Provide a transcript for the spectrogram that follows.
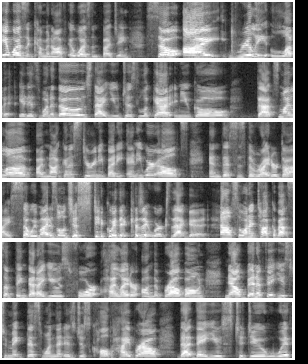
it wasn't coming off. It wasn't budging. So i really love it. It is one of those that you just look at and you go that's my love. I'm not going to steer anybody anywhere else and this is the ride or die. So we might as well just stick with it because it works that good. I also want to talk about something that i use for highlighter on the brow bone. Now benefit used to make this one that is just called highbrow that they used to do with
